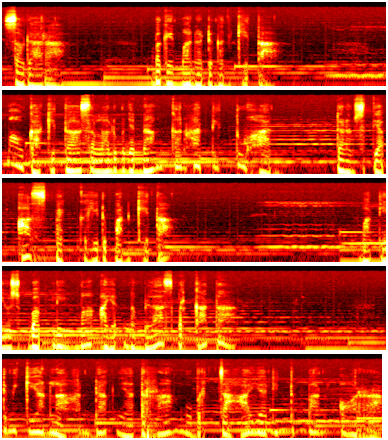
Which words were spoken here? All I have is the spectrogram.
Saudara, bagaimana dengan kita? Maukah kita selalu menyenangkan hati Tuhan dalam setiap aspek kehidupan kita? Matius bab 5 ayat 16 berkata, Demikianlah hendaknya terangmu bercahaya di depan orang,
